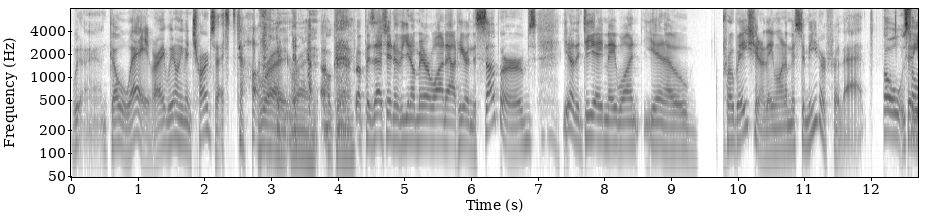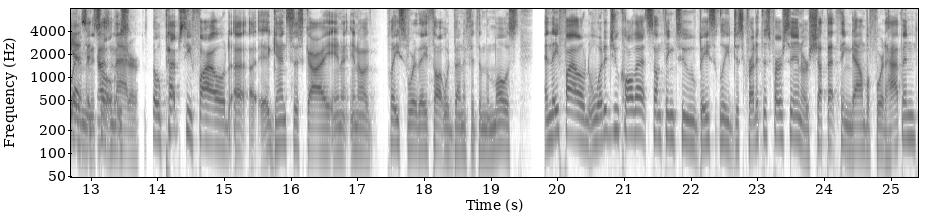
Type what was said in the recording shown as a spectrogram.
We, uh, go away, right? We don't even charge that stuff. Right. Right. Okay. But possession of you know marijuana out here in the suburbs, you know the DA may want you know probation or they want a misdemeanor for that. So, so, So, wait a minute. it does so, matter. so Pepsi filed uh, against this guy in a, in a place where they thought would benefit them the most, and they filed. What did you call that? Something to basically discredit this person or shut that thing down before it happened.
